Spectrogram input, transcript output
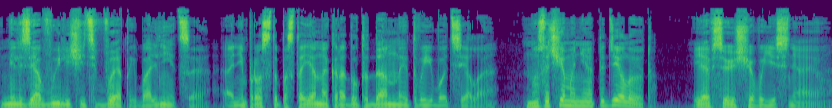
нельзя вылечить в этой больнице. Они просто постоянно крадут данные твоего тела». «Но зачем они это делают?» «Я все еще выясняю», —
